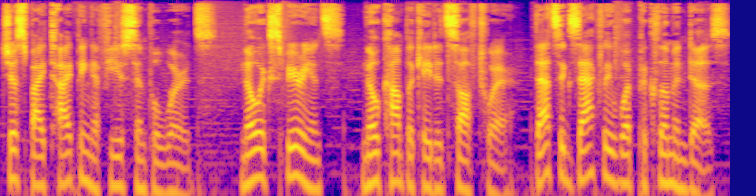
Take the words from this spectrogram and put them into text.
just by typing a few simple words. No experience, no complicated software. That's exactly what Piclumen does.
